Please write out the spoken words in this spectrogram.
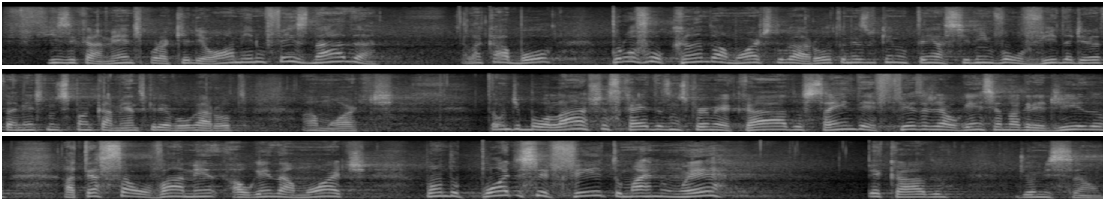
fisicamente por aquele homem e não fez nada. Ela acabou provocando a morte do garoto, mesmo que não tenha sido envolvida diretamente no espancamento que levou o garoto à morte. Então, de bolachas caídas no supermercado, sair em defesa de alguém sendo agredido, até salvar alguém da morte, quando pode ser feito, mas não é, pecado de omissão.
